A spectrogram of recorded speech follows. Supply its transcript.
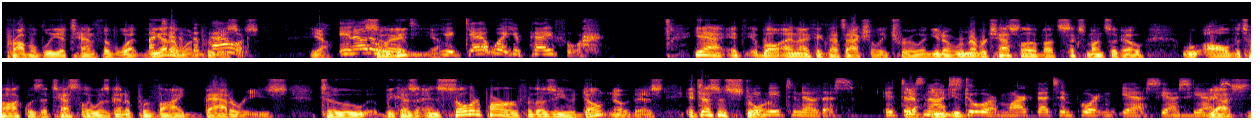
probably a tenth of what the A other one the power. produces. Yeah. In other So you- words, yeah. you get what you pay for. Yeah, it, it- well, and I think that's actually true. And you know, remember Tesla about six months ago, all the talk was that Tesla was going to provide batteries to because in solar power, for those of you who don't know this, it doesn't store. You need to know this. It does Yeah, you- not you- store. Mark, that's important. Yes, yes, yes. Yes,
